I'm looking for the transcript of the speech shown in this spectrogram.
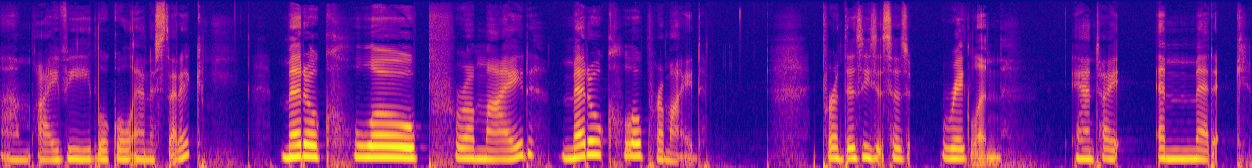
um, IV local anesthetic, metoclopramide, metoclopramide. Parentheses, it says Reglan, anti-emetic.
